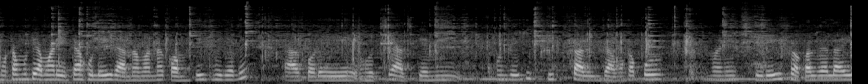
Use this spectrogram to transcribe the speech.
মোটামুটি আমার এটা হলেই রান্নাবান্না কমপ্লিট হয়ে যাবে। তারপরে হচ্ছে আজকে আমি, এখন যেহেতু শীতকাল জামা কাপড় মানে ছেড়েই সকালবেলায়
